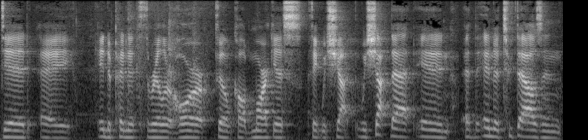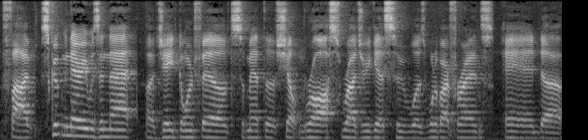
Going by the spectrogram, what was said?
did a independent thriller horror film called Marcus. I think we shot we shot that in at the end of 2005. Scoot McNairy was in that. Uh, Jade Dornfeld, Samantha Shelton Ross Rodriguez, who was one of our friends, and uh,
